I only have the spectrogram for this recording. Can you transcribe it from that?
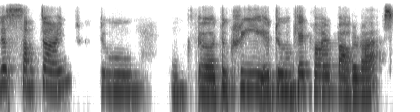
Just some time to uh, to create to get my power apps.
